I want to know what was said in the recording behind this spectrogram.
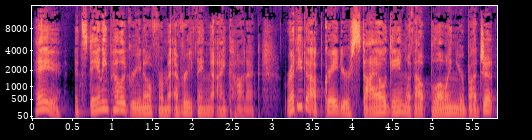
Hey, it's Danny Pellegrino from Everything Iconic. ¿Ready to upgrade your style game without blowing your budget?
